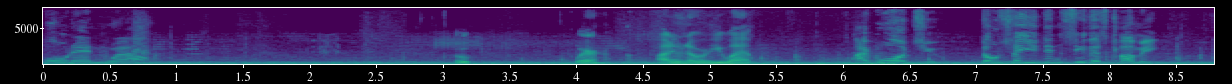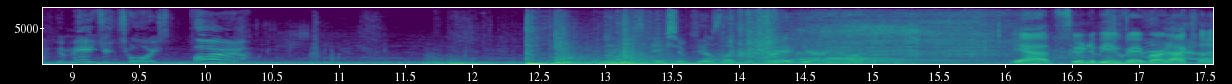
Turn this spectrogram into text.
Won't end well. Oop. Where? I don't even know where he went. I warned you. Don't say you didn't see this coming. You made your choice. Fire! Station feels like a graveyard, huh? Yeah, soon to be a graveyard, actually.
